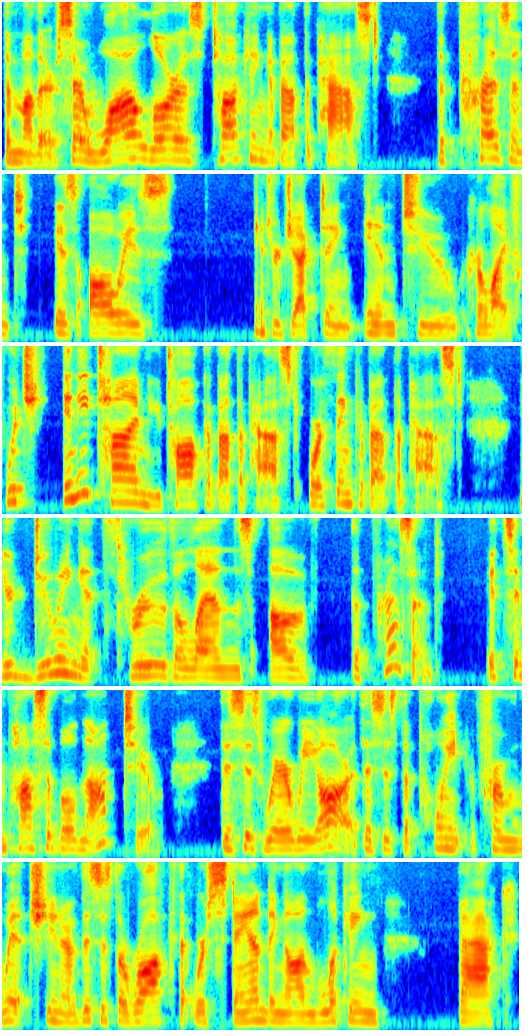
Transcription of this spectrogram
the mother. So while Laura's talking about the past, the present is always interjecting into her life, which anytime you talk about the past or think about the past, you're doing it through the lens of the present. It's impossible not to this is where we are. This is the point from which, you know, this is the rock that we're standing on looking back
